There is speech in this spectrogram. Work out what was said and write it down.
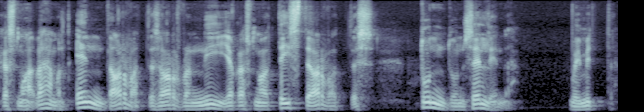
kas ma vähemalt enda arvates arvan nii ja kas ma teiste arvates tundun selline või mitte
